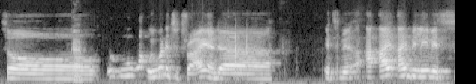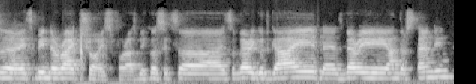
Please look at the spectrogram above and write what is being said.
So we, we we wanted to try, and uh, it's been. I, I believe it's uh, it's been the right choice for us because it's uh, it's a very good guy. and It's very understanding.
